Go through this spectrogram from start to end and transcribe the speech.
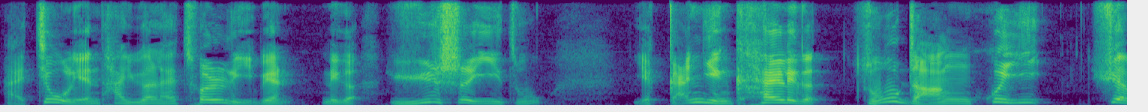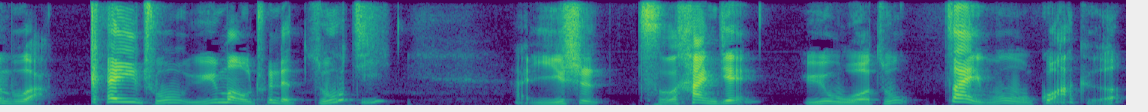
哎，就连他原来村里边那个于氏一族，也赶紧开了个族长会议，宣布啊，开除于茂春的族籍，啊，以示此汉奸与我族再无瓜葛。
